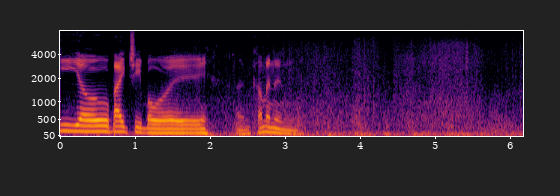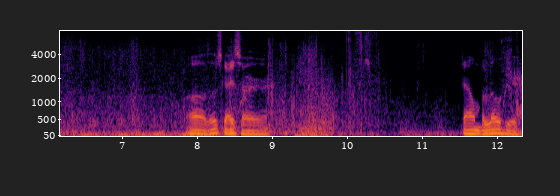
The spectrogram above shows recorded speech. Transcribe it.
Fukio Baichi boy. I'm coming in. Oh, those guys are down below here.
